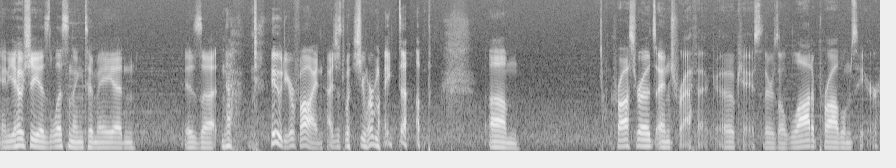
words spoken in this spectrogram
And Yoshi is listening to me and is uh no dude, you're fine. I just wish you were mic'd up. Um crossroads and traffic. Okay, so there's a lot of problems here.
